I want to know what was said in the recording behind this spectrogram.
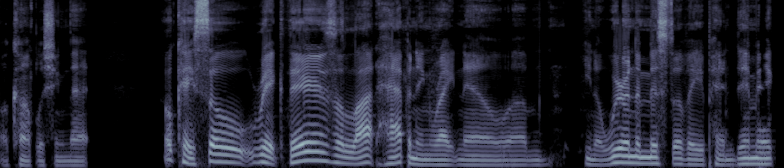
accomplishing that okay so rick there's a lot happening right now um, you know we're in the midst of a pandemic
